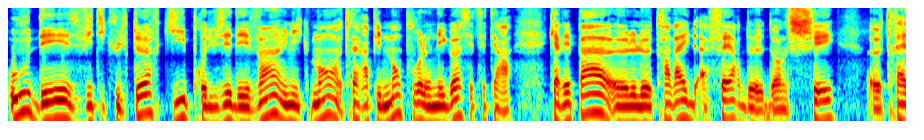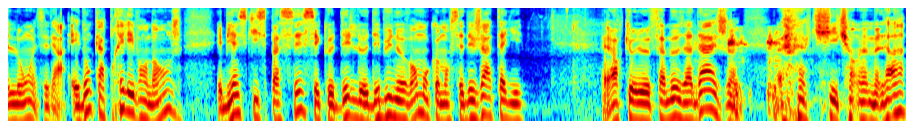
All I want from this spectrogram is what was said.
ou des viticulteurs qui produisaient des vins uniquement euh, très rapidement pour le négoce, etc. Qui n'avaient pas le travail à faire de, dans le chai très long, etc. Et donc après les vendanges, eh bien, ce qui se passait, c'est que dès le début novembre, on commençait déjà à tailler. Alors que le fameux adage, qui est quand même là.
